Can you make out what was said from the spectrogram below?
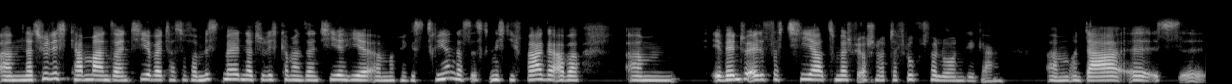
Ähm, natürlich kann man sein Tier bei Tasso vermisst melden, natürlich kann man sein Tier hier ähm, registrieren, das ist nicht die Frage, aber ähm, eventuell ist das Tier zum Beispiel auch schon auf der Flucht verloren gegangen. Ähm, und da äh, ist äh,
